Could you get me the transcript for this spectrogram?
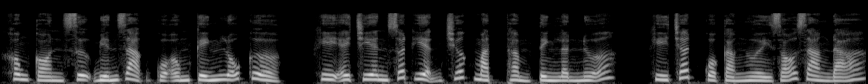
không còn sự biến dạng của ống kính lỗ cửa. Khi Etienne xuất hiện trước mặt thẩm tình lần nữa, khí chất của cả người rõ ràng đã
